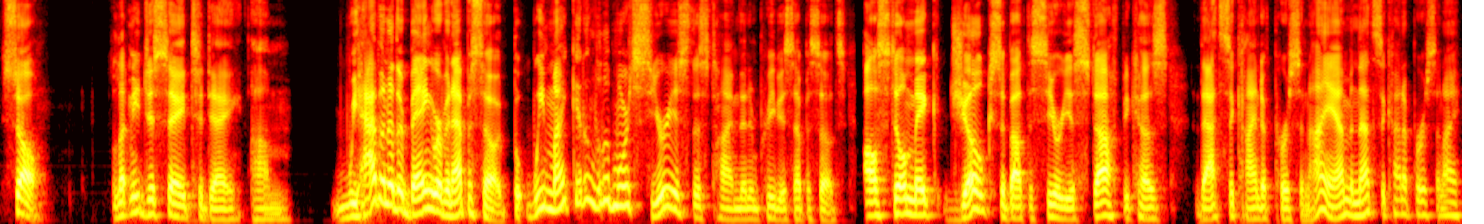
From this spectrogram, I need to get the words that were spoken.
So let me just say today, um, we have another banger of an episode, but we might get a little more serious this time than in previous episodes. I'll still make jokes about the serious stuff because that's the kind of person I am, and that's the kind of person I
